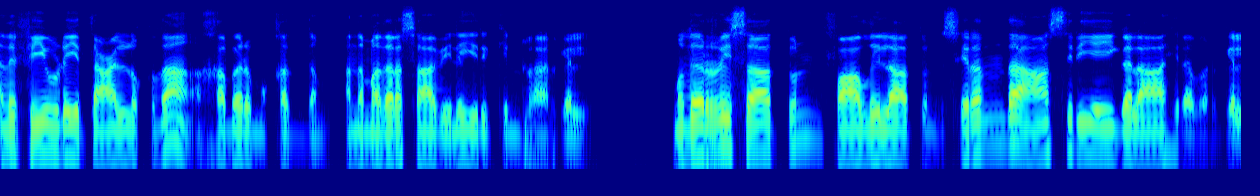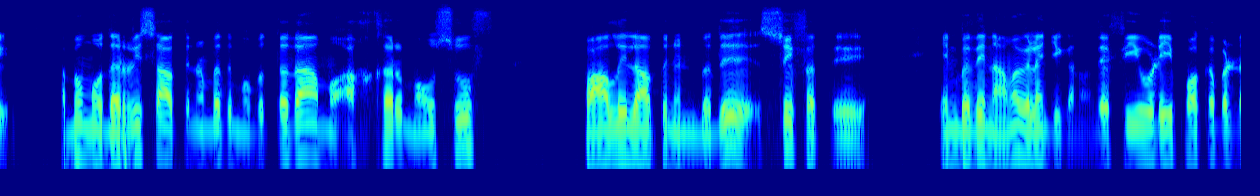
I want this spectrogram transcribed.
அந்த ஃபீவுடைய தாழ்லுக்கு தான் ஹபர் முகத்தம். அந்த மதரசாவிலே இருக்கின்றார்கள். முதர்ரிசாத்துன் ஃபாலிலாத்துன் சிறந்த ஆசிரியைகளாகிறவர்கள். அப்போ முதர்ரிசாத்துன் என்பது முபத்ததா அஹர் மௌசூஃப் ஃபாலிலாத்துன் என்பது சிஃபத்து என்பதை நாம விளங்கிக்கணும். இந்த ஃபீவுடைய போக்கப்பட்ட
